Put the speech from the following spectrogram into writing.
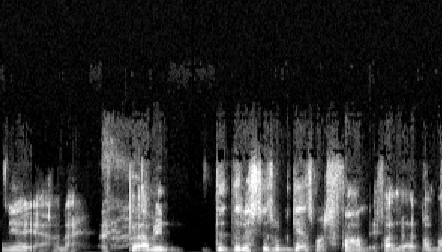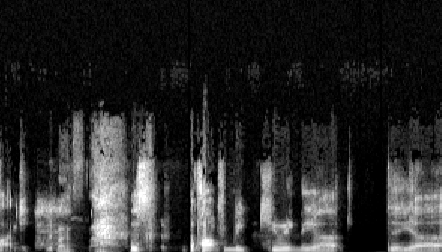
Yeah, yeah, I know. But I mean, the, the listeners wouldn't get as much fun if I lowered my mic. This, apart from me cueing the uh, the uh,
